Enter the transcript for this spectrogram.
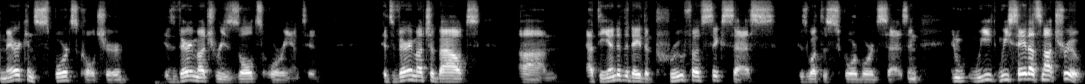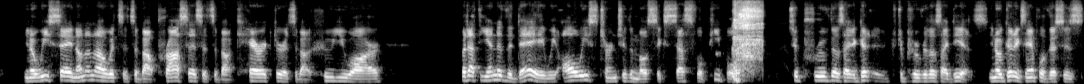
American sports culture is very much results oriented. It's very much about, um, at the end of the day, the proof of success is what the scoreboard says. And, and we, we say that's not true. You know, we say, no, no, no, it's, it's about process, it's about character, it's about who you are. But at the end of the day, we always turn to the most successful people to prove those uh, to prove those ideas. You know, a good example of this is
